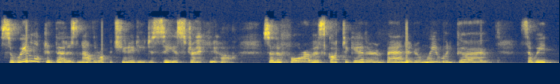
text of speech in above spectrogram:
So we looked at that as another opportunity to see Australia. So the four of us got together and banded, and we would go. So we'd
